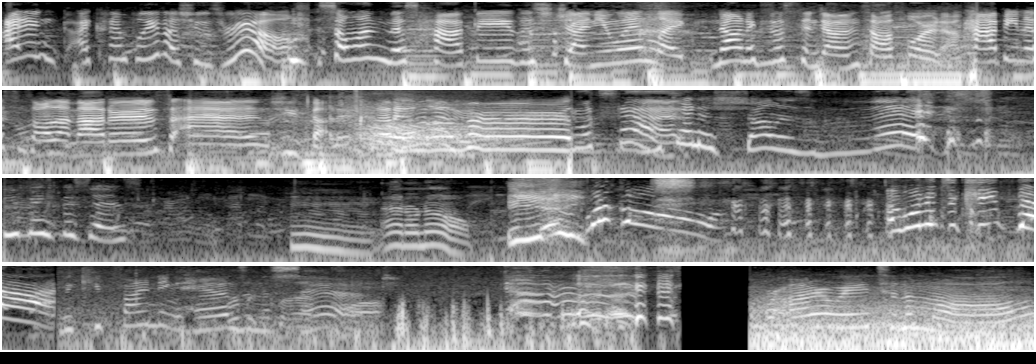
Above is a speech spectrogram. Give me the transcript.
I didn't, I couldn't believe that she was real. Someone this happy, this genuine, like non-existent down in South Florida. Happiness is all that matters, and she's got it. I love her. What's that? What kind of shell is this? what do you think this is? Hmm, I don't know. Marco! I wanted to keep that! We keep finding hands in the sand. We're on our way to the mall.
